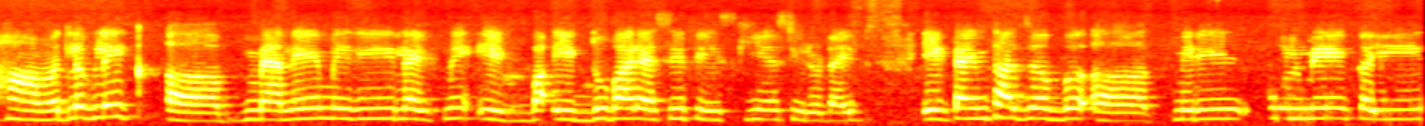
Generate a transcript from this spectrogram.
हाँ मतलब लाइक uh, मैंने मेरी लाइफ में एक बार एक दो बार ऐसे फेस किए हैं स्टीरियोटाइप्स एक टाइम था जब uh, मेरे स्कूल में कई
